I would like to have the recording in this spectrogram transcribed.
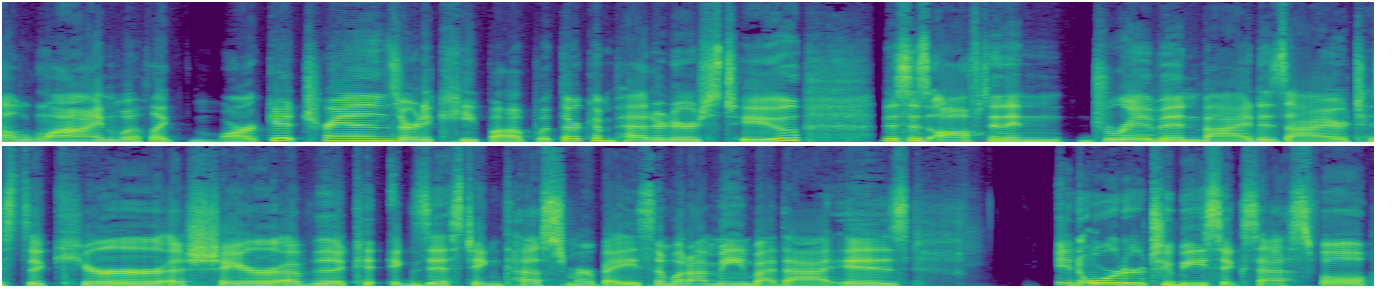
align with like market trends or to keep up with their competitors too. This is often in, driven by a desire to secure a share of the c- existing customer base. And what I mean by that is in order to be successful,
